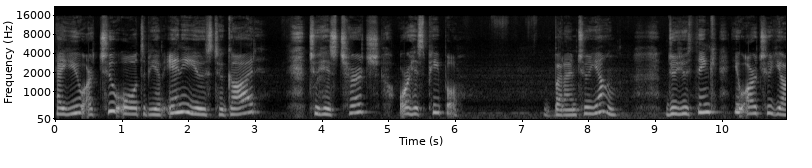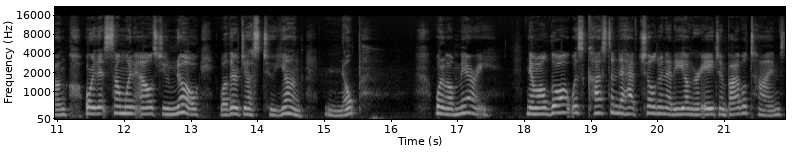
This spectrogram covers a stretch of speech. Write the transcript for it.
that you are too old to be of any use to God, to His church, or His people. But I'm too young. Do you think you are too young, or that someone else you know, well, they're just too young? Nope. What about Mary? Now, although it was custom to have children at a younger age in Bible times,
